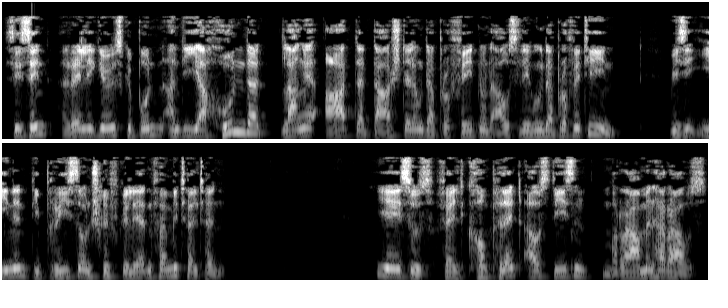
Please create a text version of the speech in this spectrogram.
Sie sind religiös gebunden an die jahrhundertlange Art der Darstellung der Propheten und Auslegung der Prophetien, wie sie ihnen die Priester und Schriftgelehrten vermittelten. Jesus fällt komplett aus diesem Rahmen heraus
